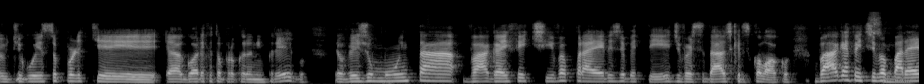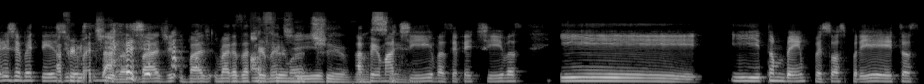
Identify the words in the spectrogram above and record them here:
eu, digo isso porque agora que eu estou procurando emprego, eu vejo muita vaga efetiva para LGBT, diversidade que eles colocam. Vaga efetiva Sim. para LGBTs, afirmativa, vage- vagas afirmativas. Afirmativa, sim. afirmativas, efetivas, e, e também pessoas pretas,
